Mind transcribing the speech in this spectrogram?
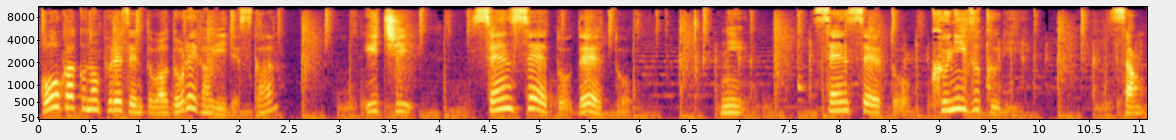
合格のプレゼントはどれがいいですか ?1、先生とデート。2、先生と国づくり。3、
